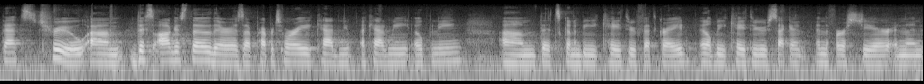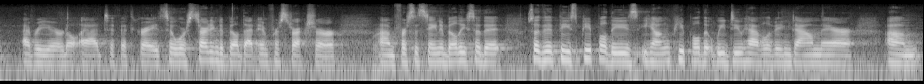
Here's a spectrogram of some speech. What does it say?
That's true. Um, this August, though, there is a preparatory academy, academy opening um, that's going to be K through fifth grade. It'll be K through second in the first year, and then every year it'll add to fifth grade. So we're starting to build that infrastructure um, for sustainability, so that so that these people, these young people that we do have living down there, um,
